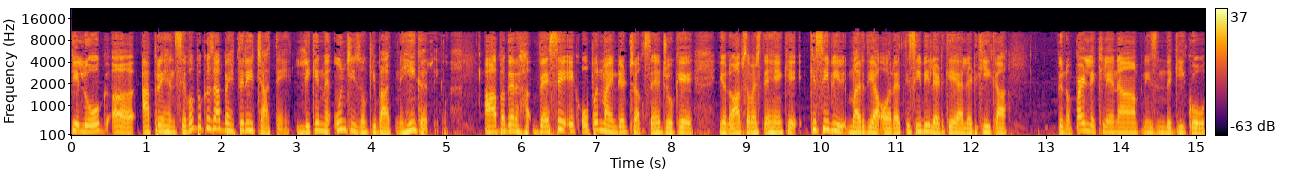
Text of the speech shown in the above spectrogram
कि लोग एप्रहेंसिव हो बिकॉज़ आप बेहतरी चाहते हैं, लेकिन मैं उन चीज़ों की बात नहीं कर रही हूँ। आप अगर वैसे एक ओपन माइंडेड शख्स हैं जो कि यू नो आप समझते हैं कि किसी भी मर्द या औरत, किसी भी लड़के या लड़की का यू नो पढ़ लिख लेना, अपनी ज़िंदगी को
